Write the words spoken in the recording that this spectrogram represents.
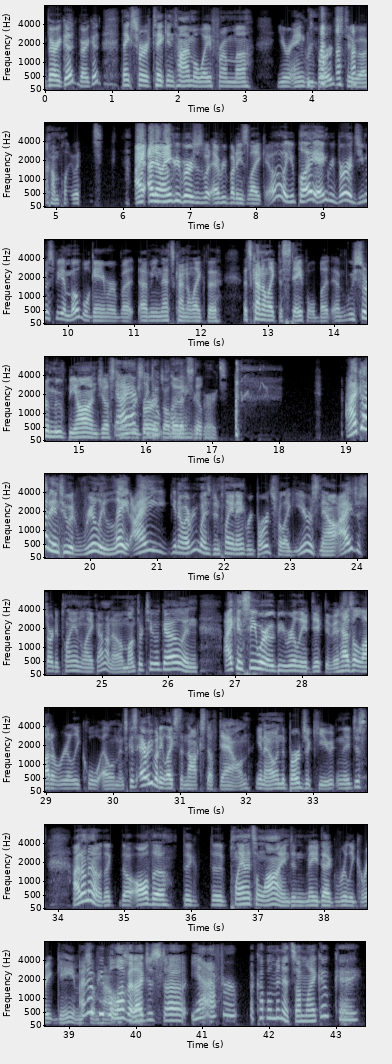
Very good, very good. Thanks for taking time away from uh, your Angry Birds to uh, come play with us. I, I know Angry Birds is what everybody's like. Oh, you play Angry Birds? You must be a mobile gamer. But I mean, that's kind of like the that's kind of like the staple. But um, we've sort of moved beyond just yeah, Angry Birds. although that's Angry still. Birds. I got into it really late. I, you know, everybody's been playing Angry Birds for like years now. I just started playing like, I don't know, a month or two ago and I can see where it would be really addictive. It has a lot of really cool elements because everybody likes to knock stuff down, you know, and the birds are cute and it just, I don't know, like the, all the, the, the planets aligned and made that really great game. I know somehow, people love so. it. I just, uh, yeah, after a couple minutes, I'm like, okay.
